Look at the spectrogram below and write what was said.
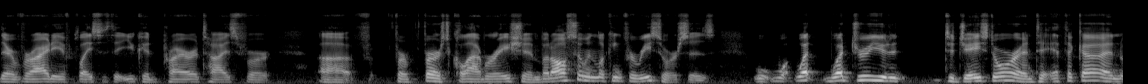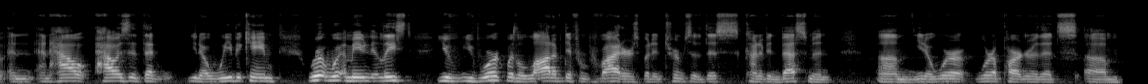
there are a variety of places that you could prioritize for uh, for first collaboration, but also in looking for resources. What what, what drew you to to JSTOR and to Ithaka, and and and how how is it that you know we became we're, we're, I mean at least you've you've worked with a lot of different providers but in terms of this kind of investment um, you know we're we're a partner that's um,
